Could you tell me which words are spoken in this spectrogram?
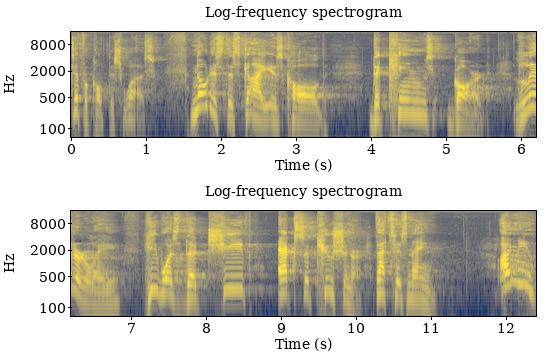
difficult this was. Notice this guy is called the king's guard. Literally, he was the chief executioner. That's his name. I mean,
